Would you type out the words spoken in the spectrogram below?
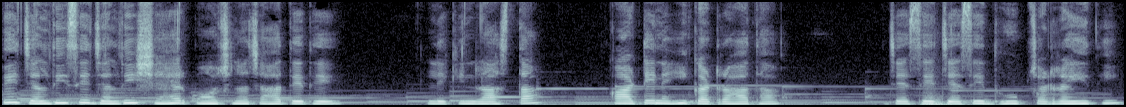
वे जल्दी से जल्दी शहर पहुँचना चाहते थे, लेकिन रास्ता काटे नहीं कट रहा था। जैसे जैसे धूप चढ़ रही थी,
